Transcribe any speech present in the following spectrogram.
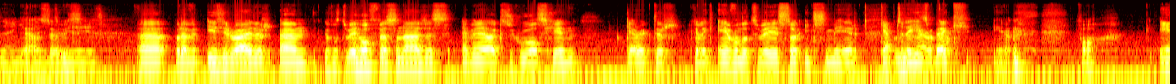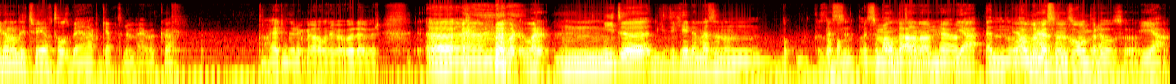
denk ik. Ja, zoiets. Eh, whatever, Easy Rider. de twee hoofdpersonages hebben eigenlijk zo goed als geen character. Gelijk, één van de twee is zo iets meer Captain laid America. back. Ja. Een van die twee heeft als bijna Captain America. Dat herinner ik me al niet whatever. Waar, waar, niet, de, niet degene met zijn... Met zijn- met zijn bandana, ja. Ja, en Ja, lang andere dan een zonnebril zo. Ja.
